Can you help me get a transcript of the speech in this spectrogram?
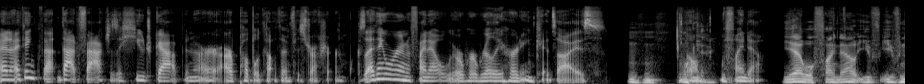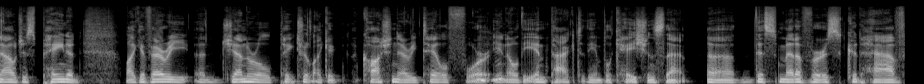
And I think that that fact is a huge gap in our, our public health infrastructure because I think we're going to find out where we're really hurting kids' eyes. Mm-hmm. Okay. So we'll find out. Yeah, we'll find out. You've you've now just painted like a very uh, general picture, like a, a cautionary tale for mm-hmm. you know the impact, the implications that uh, this metaverse could have,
